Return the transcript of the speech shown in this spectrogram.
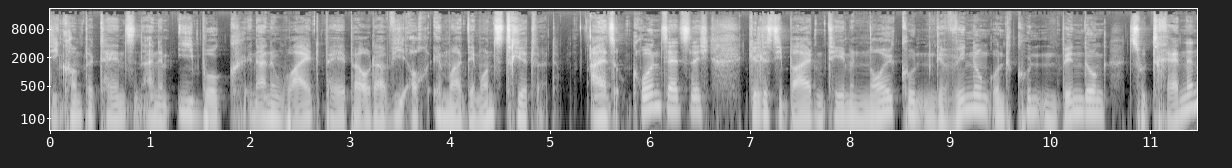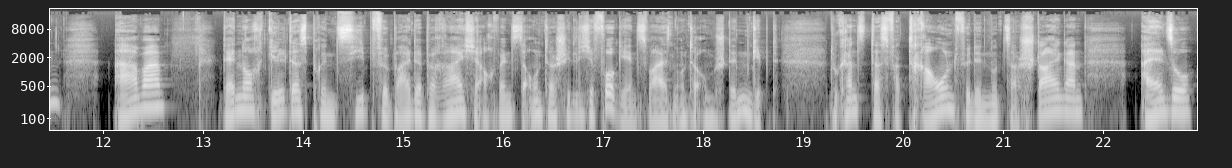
die Kompetenz in einem E-Book, in einem White Paper oder wie auch immer demonstriert wird. Also grundsätzlich gilt es, die beiden Themen Neukundengewinnung und Kundenbindung zu trennen, aber dennoch gilt das Prinzip für beide Bereiche, auch wenn es da unterschiedliche Vorgehensweisen unter Umständen gibt. Du kannst das Vertrauen für den Nutzer steigern, also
